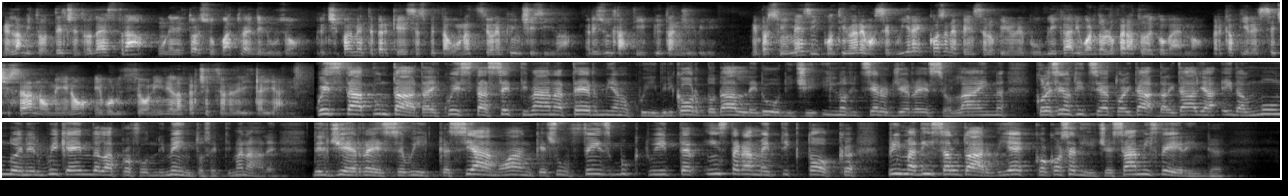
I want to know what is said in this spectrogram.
Nell'ambito del centrodestra, un elettore su quattro è deluso, principalmente perché si aspettava un'azione più incisiva, risultati più tangibili. Nei prossimi mesi continueremo a seguire cosa ne pensa l'opinione pubblica riguardo all'operato del governo, per capire se ci saranno o meno evoluzioni nella percezione degli italiani. Questa puntata e questa settimana terminano qui. Vi ricordo dalle 12 il notiziario GRS online con le sei notizie di attualità dall'Italia e dal mondo e nel weekend l'approfondimento settimanale del GRS Week. Siamo anche su Facebook, Twitter, Instagram e TikTok. Prima di salutarvi, ecco cosa dice Sami Fering.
